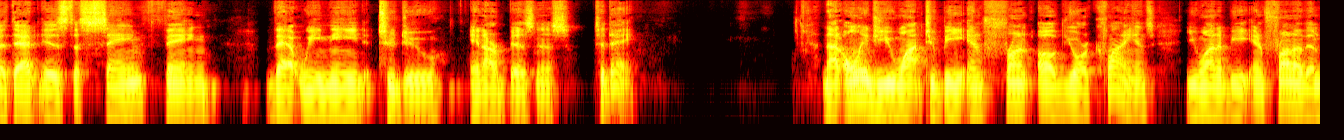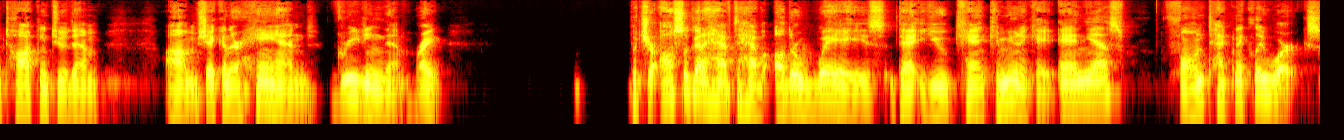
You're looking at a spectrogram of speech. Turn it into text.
that that is the same thing that we need to do in our business today. Not only do you want to be in front of your clients, you want to be in front of them, talking to them, um, shaking their hand, greeting them, right? but you're also going to have to have other ways that you can communicate. And yes, phone technically works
